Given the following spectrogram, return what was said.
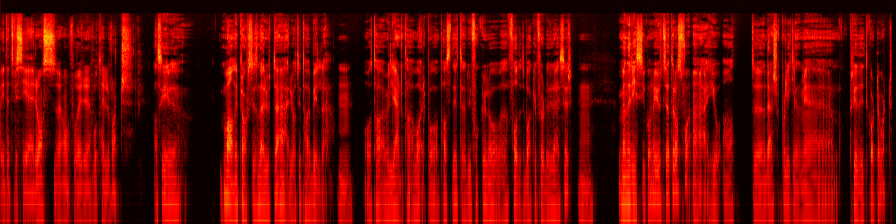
identifisere oss eh, overfor hotellet vårt? Altså, vanlig praksisen der ute er jo at de tar bilde, Mm. og ta, vil gjerne ta vare på passet ditt. Du får ikke lov å få det tilbake før du reiser. Mm. Men risikoen vi utsetter oss for, er jo at eh, det er så på like linje med kredittkortet vårt,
